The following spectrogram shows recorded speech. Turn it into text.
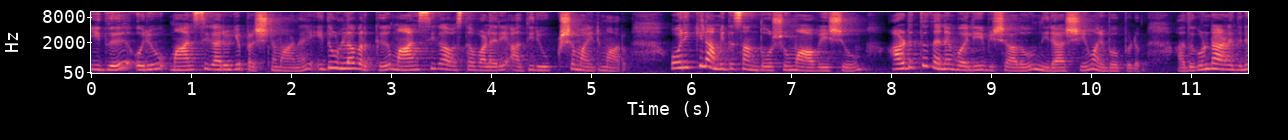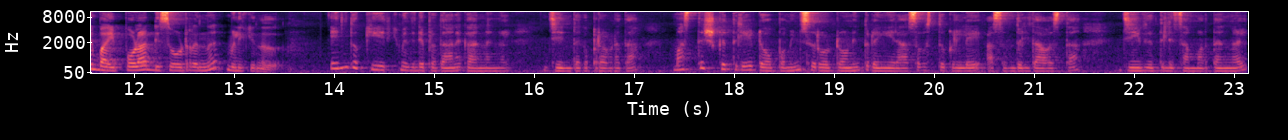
ഇത് ഒരു മാനസികാരോഗ്യ പ്രശ്നമാണ്. ഇതുള്ളവർക്ക് മാനസികാവസ്ഥ വളരെ അതിരൂക്ഷമായിട്ട് മാറും. ഒരിക്കൽ അമിത സന്തോഷവും ആവേശവും അടുത്ത് തന്നെ വലിയ വിഷാദവും നിരാശയും അനുഭവപ്പെടും. അതുകൊണ്ടാണ് ഇതിന് ബൈപ്പോളാർ ഡിസോർഡർ എന്ന് വിളിക്കുന്നത്. എന്തൊക്കെയായിരിക്കും ഇതിന്റെ പ്രധാന കാരണങ്ങൾ? ജനിതക പ്രവണത മസ്തിഷ്കത്തിലെ ഡോപ്പമിൻ സിറോട്ടോണിൻ തുടങ്ങിയ രാസവസ്തുക്കളിലെ അസന്തുലിതാവസ്ഥ ജീവിതത്തിലെ സമ്മർദ്ദങ്ങൾ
